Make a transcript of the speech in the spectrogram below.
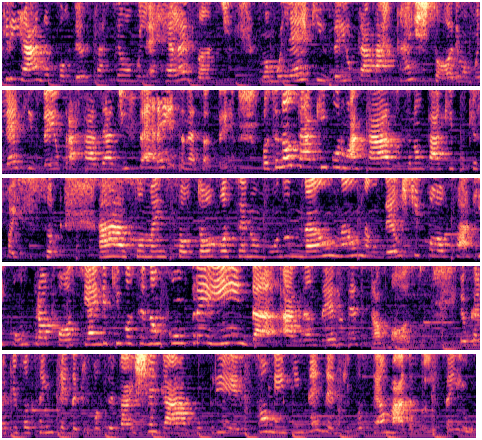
criada por Deus para ser uma mulher relevante, uma mulher que veio para marcar história, uma mulher que veio para fazer a diferença nessa terra. Você não está aqui por um acaso, você não está aqui porque foi so... ah, sua mãe soltou você no mundo. Não, não, não. Deus te colocou aqui com um propósito e ainda que você não compreenda a grandeza desse propósito, eu quero que você entenda que você vai chegar a cumprir ele somente entendendo que você é amada pelo Senhor.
